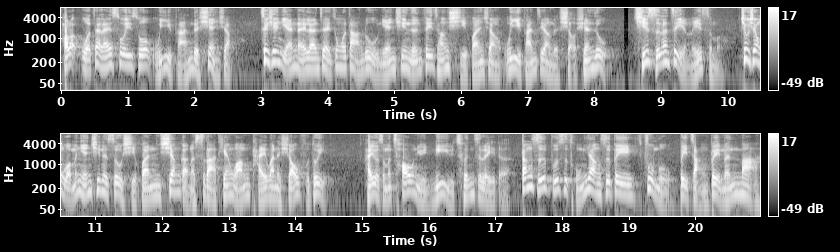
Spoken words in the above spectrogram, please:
好了，我再来说一说吴亦凡的现象。这些年来呢，在中国大陆，年轻人非常喜欢像吴亦凡这样的小鲜肉。其实呢，这也没什么，就像我们年轻的时候喜欢香港的四大天王、台湾的小虎队。还有什么超女李宇春之类的，当时不是同样是被父母、被长辈们骂？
